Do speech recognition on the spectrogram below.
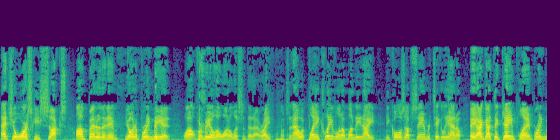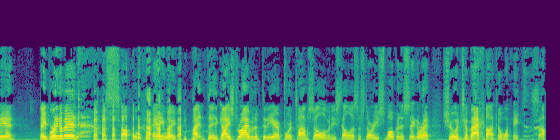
that Jaworski sucks. I'm better than him. You ought to bring me in." Well, Vermeil don't want to listen to that, right? so now we're playing Cleveland on Monday night. He calls up Sam Rutigliano. Hey, I got the game plan. Bring me in. they bring him in. so anyway, I, the guy's driving him to the airport. Tom Sullivan. He's telling us a story. He's smoking a cigarette, chewing tobacco on the way. So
